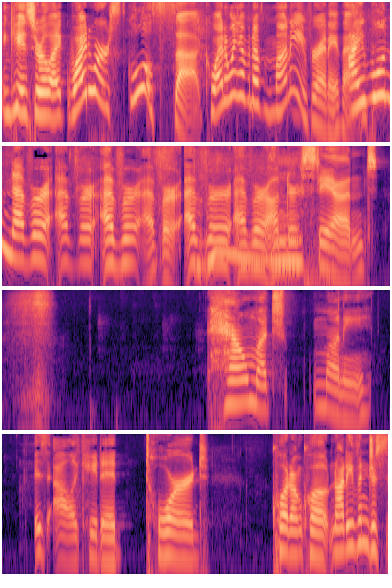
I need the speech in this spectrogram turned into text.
In case you're like, why do our schools suck? Why don't we have enough money for anything? I will never, ever, ever, ever, ever, ever Mm. understand how much money is allocated toward quote unquote, not even just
